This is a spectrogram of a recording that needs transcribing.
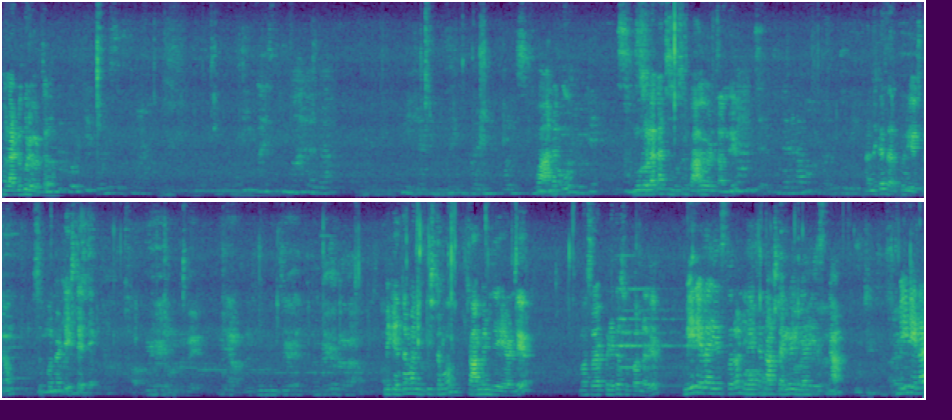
మళ్ళీ అడ్డు కూడా పెడతాను వానకు మూడు రోజుల కంచి ముసురు బాగా పెడుతుంది. అందుకే సరుకులు చేసినాం. సూపర్ టేస్ట్ అయితే. మీకు ఎంతమందికి ఇష్టమో కామెంట్ చేయండి. మా సోయాపీడి అయితే సూపర్ ఉన్నది మీరు ఎలా చేస్తారో నేనైతే నా స్టైల్లో ఇలా చేసిన. మీరు ఎలా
